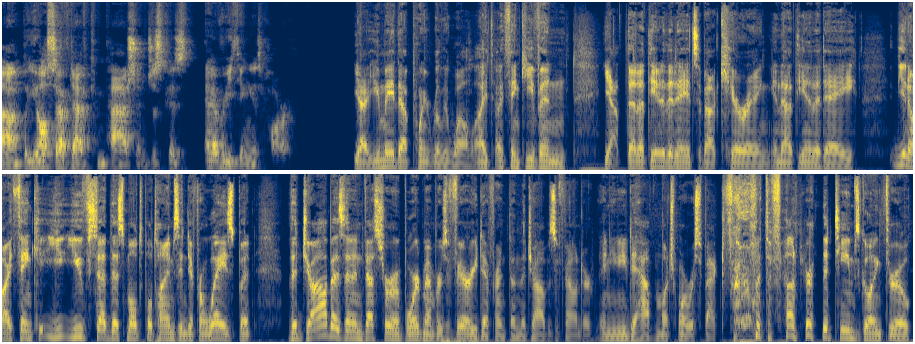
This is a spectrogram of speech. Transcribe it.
um, but you also have to have compassion just because everything is hard. Yeah, you made that point really well. I, I, think even, yeah, that at the end of the day, it's about caring. And at the end of the day, you know, I think you, have said this multiple times in different ways, but the job as an investor or a board member is very different than the job as a founder. And you need to have much more respect for what the founder and the team's going through.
